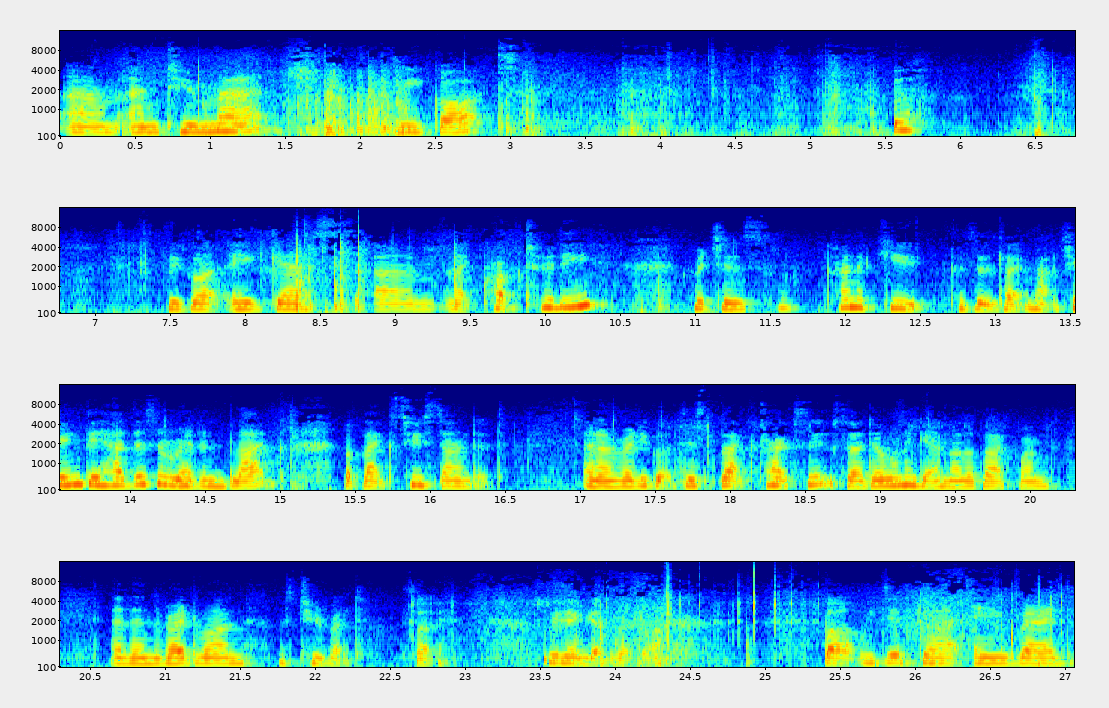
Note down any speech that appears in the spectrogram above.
Um, and to match, we got we got a Guess um, like cropped hoodie, which is kind of cute because it's like matching. They had this in red and black, but black's too standard. And I already got this black tracksuit, so I don't want to get another black one. And then the red one was too red, so we didn't get the red one. But we did get a red,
